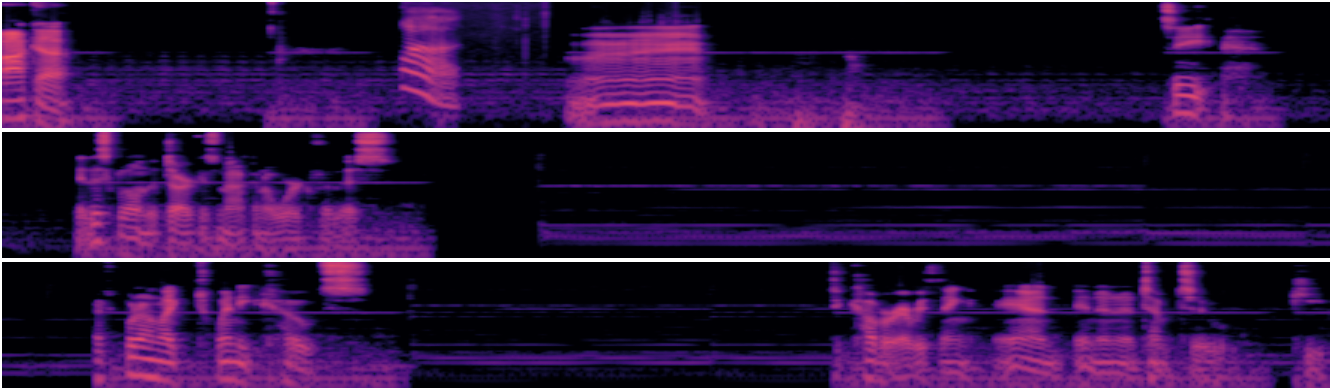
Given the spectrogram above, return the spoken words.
Baka. What? See, yeah, this glow in the dark is not going to work for this. I have to put on like 20 coats to cover everything and in an attempt to keep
